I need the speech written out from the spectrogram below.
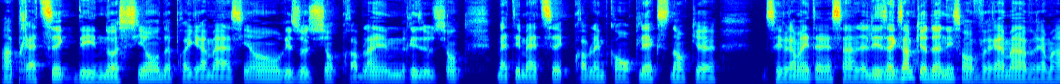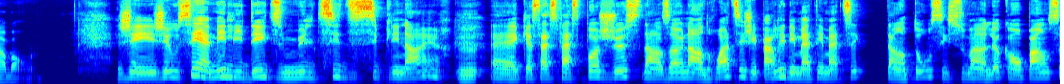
en pratique des notions de programmation, résolution de problèmes, résolution de mathématiques, problèmes complexes. Donc, c'est vraiment intéressant. Les exemples qu'il a donnés sont vraiment, vraiment bons. J'ai aussi aimé l'idée du multidisciplinaire, mm. euh, que ça se fasse pas juste dans un endroit. Tu sais, j'ai parlé des mathématiques tantôt, c'est souvent là qu'on pense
